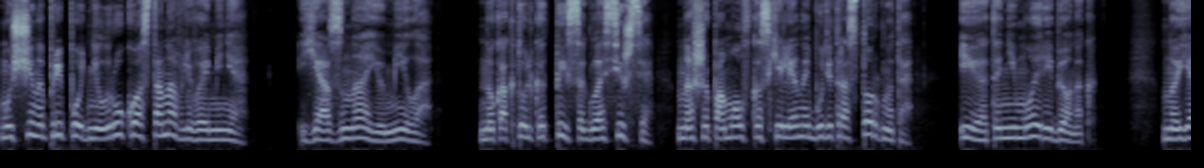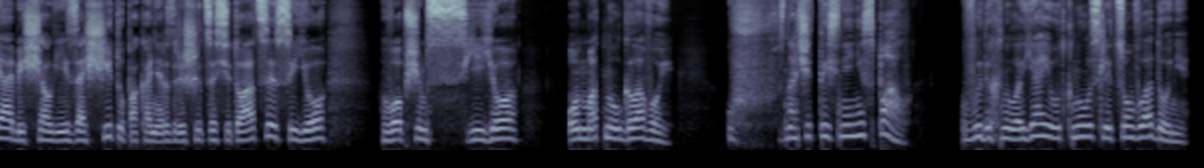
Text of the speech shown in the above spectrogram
Мужчина приподнял руку, останавливая меня. «Я знаю, Мила, но как только ты согласишься, наша помолвка с Хеленой будет расторгнута, и это не мой ребенок. Но я обещал ей защиту, пока не разрешится ситуация с ее... В общем, с ее... Он мотнул головой. «Уф, значит, ты с ней не спал?» Выдохнула я и уткнулась лицом в ладони.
